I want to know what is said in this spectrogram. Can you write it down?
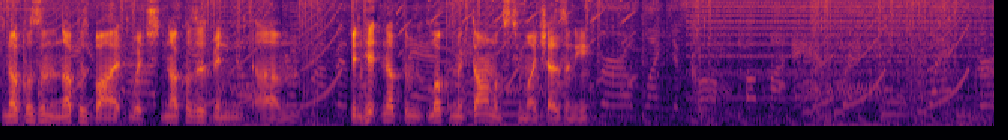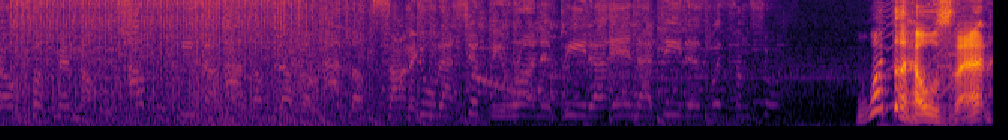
Knuckles and the Knuckles bot, which Knuckles has been um, been hitting up the local McDonald's too much, hasn't he? What the hell is that?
